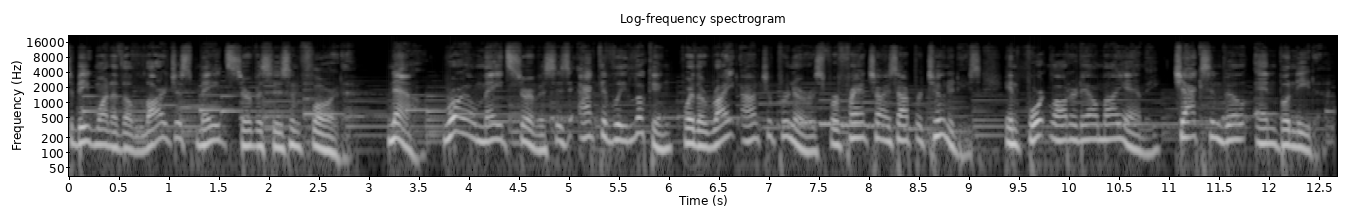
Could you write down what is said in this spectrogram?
to be one of the largest maid services in Florida. Now, Royal Maid Service is actively looking for the right entrepreneurs for franchise opportunities in Fort Lauderdale, Miami, Jacksonville, and Bonita.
